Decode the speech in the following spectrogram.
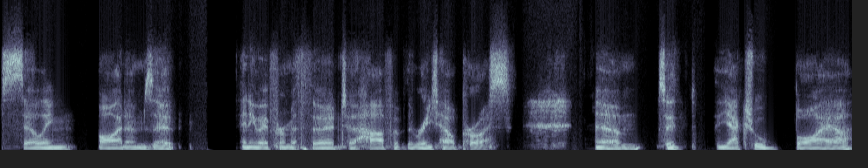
selling items at anywhere from a third to half of the retail price. Um, so the actual buyer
